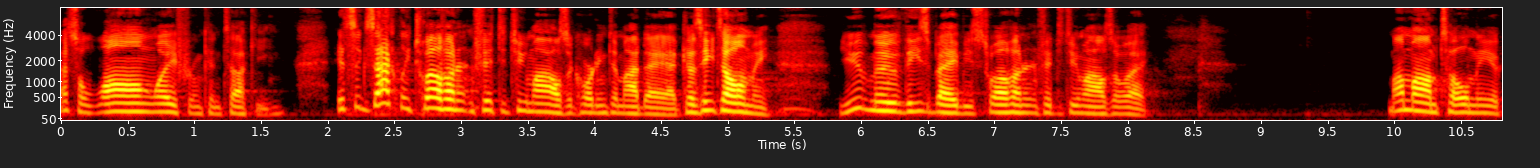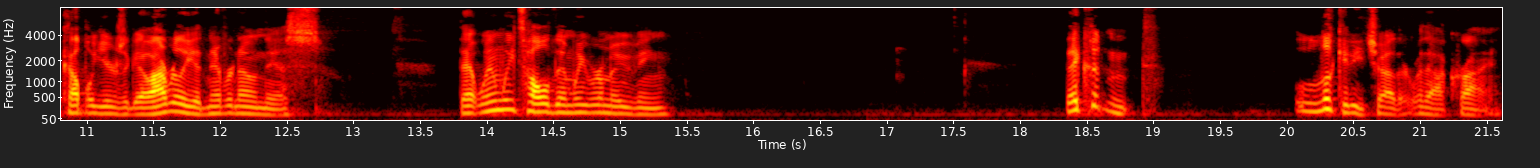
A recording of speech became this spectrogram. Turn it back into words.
That's a long way from Kentucky. It's exactly 1,252 miles, according to my dad, because he told me, You've moved these babies 1,252 miles away. My mom told me a couple years ago, I really had never known this that when we told them we were moving, they couldn't look at each other without crying.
